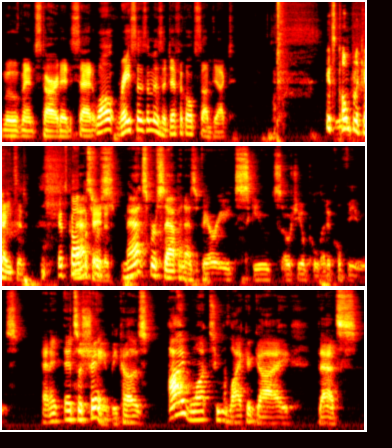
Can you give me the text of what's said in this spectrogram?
movement started, said, "Well, racism is a difficult subject. It's complicated. It's Max, complicated." Vers- Max Verstappen has very skewed socio-political views, and it, it's a shame because I want to like a guy that's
